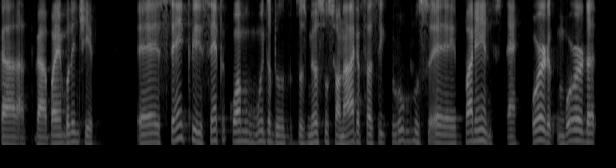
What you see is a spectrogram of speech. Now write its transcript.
a Bahia Bolentia. É, sempre, sempre como muito do, dos meus funcionários, fazer grupos é, parentes, né? Gorda com gorda,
